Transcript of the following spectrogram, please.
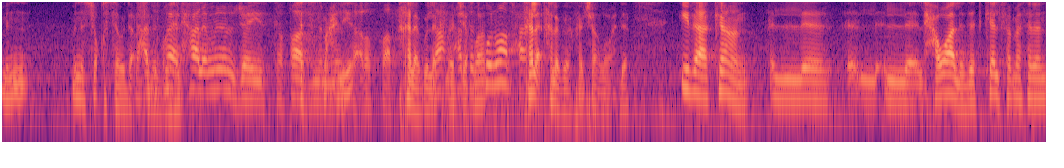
من من السوق السوداء بعد بهاي الحالة منو اللي جاي يستفاد من سعر الصرف؟ خل أقول لك شغلة. خل أقول لك شغلة واحدة. إذا كان الحواله ذات تكلفة مثلا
